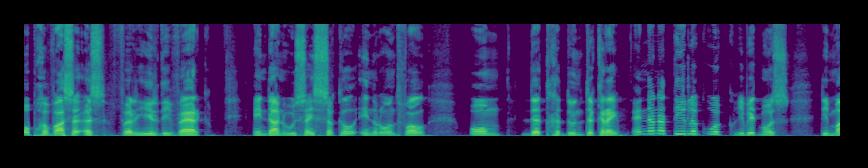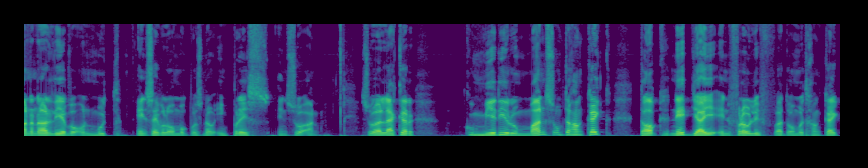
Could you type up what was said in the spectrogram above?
opgewasse is vir hierdie werk, en dan hoe sy sikkel en rondval om dit gedoen te kry. En dan natuurlijk ook, jy weet moos, die man in haar leven ontmoet, en sy wil hom ook ons nou impress, en so aan so een lekker komedie romans om te gaan kyk, dalk net jy en vrouwlief wat om moet gaan kyk.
